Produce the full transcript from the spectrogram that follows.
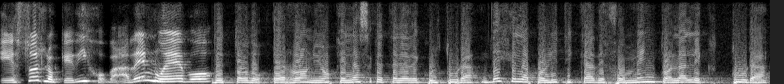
Eso es lo que dijo, va de nuevo. De todo erróneo que la Secretaría de Cultura deje la política de fomento a la lectura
